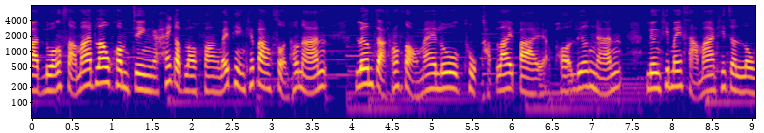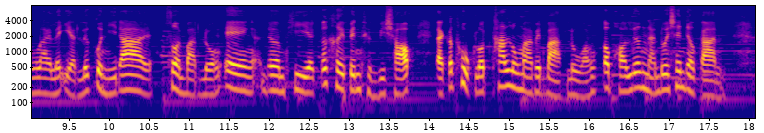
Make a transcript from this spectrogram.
บาทหลวงสามารถเล่าความจริงให้กับเราฟังได้เพียงแค่บางส่วนเท่านั้น เริ่มจากทั้งสองแม่ลูกถูกขับไล่ไป เพราะเรื่องนั้น เรื่องที่ไม่สามารถที่จะลงรายละเอียดลึกกว่านี้ได้ ส่วนบาทหลวงเอง เดิมทีก็เคยเป็นถึงบิชอปแต่ก็ถูกลดขั้นลงมาเป็นบาทหลวง ก็เพราะเรื่องนั้นด้วยเช่นเดียวกัน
